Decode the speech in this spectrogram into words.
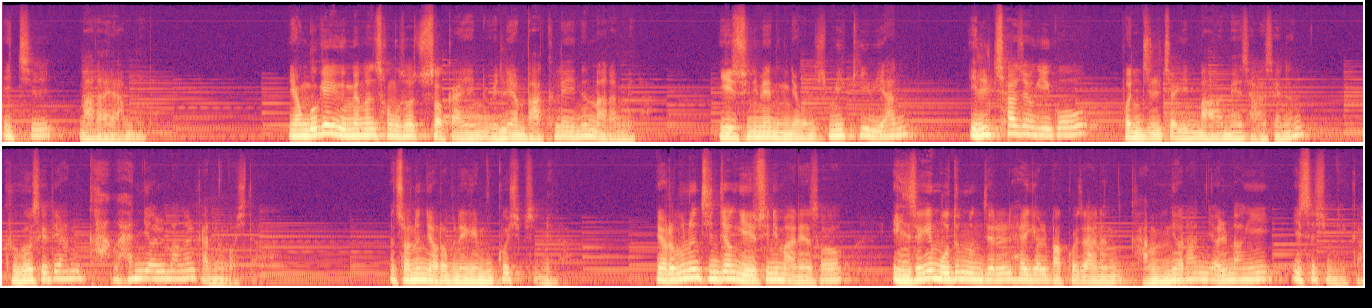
잊지 말아야 합니다. 영국의 유명한 성서 주석가인 윌리엄 바클레이는 말합니다. 예수님의 능력을 힘입기 위한 일차적이고 본질적인 마음의 자세는 그것에 대한 강한 열망을 갖는 것이다. 저는 여러분에게 묻고 싶습니다. 여러분은 진정 예수님 안에서 인생의 모든 문제를 해결받고자 하는 강렬한 열망이 있으십니까?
